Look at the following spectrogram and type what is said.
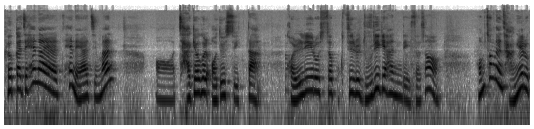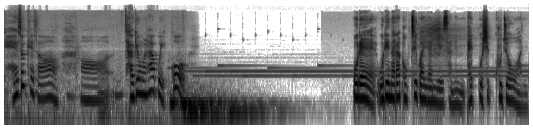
그것까지 해놔야, 해내야지만 어, 자격을 얻을 수 있다. 권리로서 복지를 누리게 하는 데 있어서 엄청난 장애로 계속해서 어, 작용을 하고 있고 올해 우리나라 복지 관련 예산은 199조 원.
